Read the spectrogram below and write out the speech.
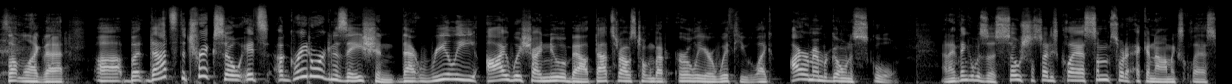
Something like that. Uh, but that's the trick. So it's a great organization that really I wish I knew about. That's what I was talking about earlier with you. Like I remember going to school, and I think it was a social studies class, some sort of economics class,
